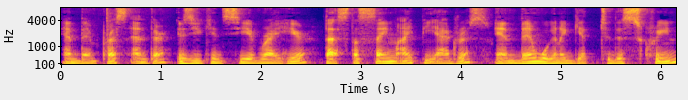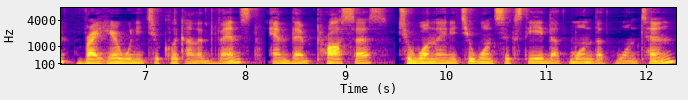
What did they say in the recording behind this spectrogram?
and then press enter. As you can see it right here that's the same IP address. And then we're gonna get to this screen right here. We need to click on advanced and then process to 192.168.1.110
